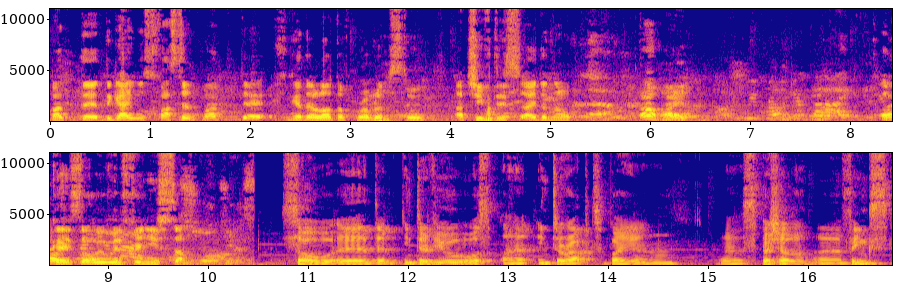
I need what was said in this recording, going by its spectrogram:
but the, the guy was faster, but uh, he had a lot of problems to achieve this. I don't know. Oh, hi. We brought your bag. Okay, so we will finish some. So uh, the interview was uh, interrupted by uh, uh special uh, things.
